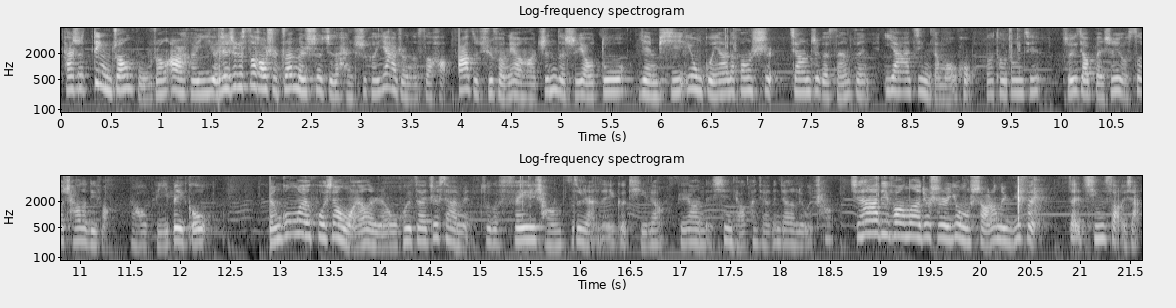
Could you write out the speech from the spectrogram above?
它是定妆补妆二合一，而且这个色号是专门设计的，很适合亚洲人的色号。刷子取粉量哈，真的是要多。眼皮用滚压的方式将这个散粉压进你的毛孔、额头中间、嘴角本身有色差的地方，然后鼻背沟。人工外扩像我一样的人，我会在这下面做个非常自然的一个提亮，可以让你的线条看起来更加的流畅。其他的地方呢，就是用少量的余粉再清扫一下，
